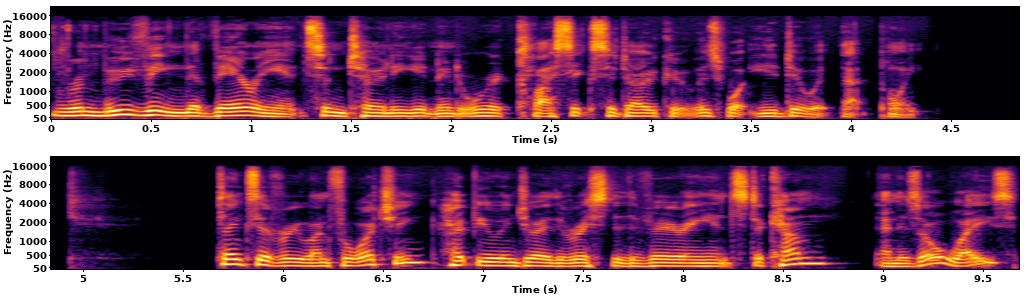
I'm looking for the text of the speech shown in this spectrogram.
removing the variance and turning it into a classic Sudoku is what you do at that point. Thanks everyone for watching. Hope you enjoy the rest of the variants to come. And as always,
